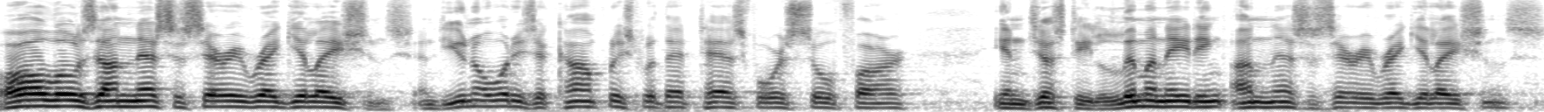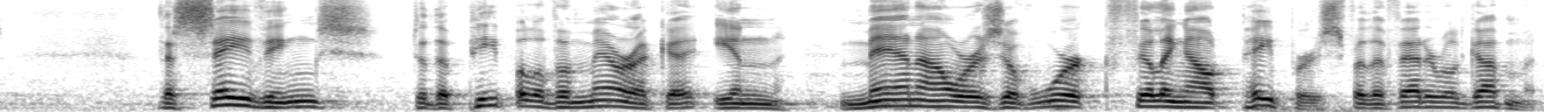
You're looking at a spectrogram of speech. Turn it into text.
All those unnecessary regulations. And do you know what he's accomplished with that task force so far in just eliminating unnecessary regulations? The savings to the people of America in man hours of work filling out papers for the federal government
